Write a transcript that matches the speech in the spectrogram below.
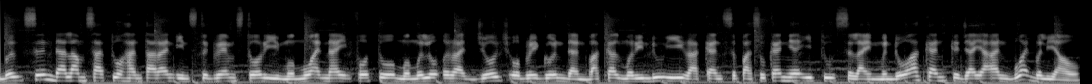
Bergson dalam satu hantaran Instagram story memuat naik foto memeluk erat George Obregon dan bakal merindui rakan sepasukannya itu selain mendoakan kejayaan buat beliau.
